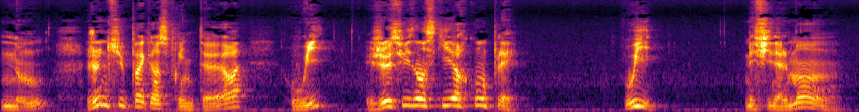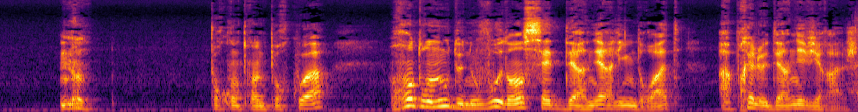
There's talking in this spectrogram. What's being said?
Non, je ne suis pas qu'un sprinter. Oui, je suis un skieur complet. Oui, mais finalement, non. Pour comprendre pourquoi, rendons-nous de nouveau dans cette dernière ligne droite après le dernier virage.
